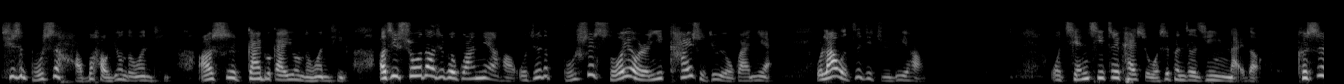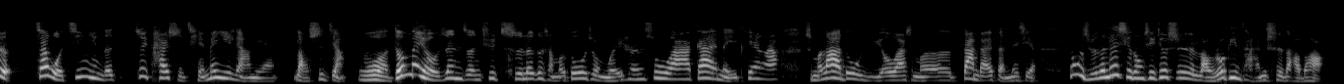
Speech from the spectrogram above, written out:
其实不是好不好用的问题，而是该不该用的问题。而且说到这个观念哈，我觉得不是所有人一开始就有观念。我拿我自己举例哈，我前期最开始我是奔着经营来的，可是在我经营的最开始前面一两年，老实讲，我都没有认真去吃那个什么多种维生素啊、钙镁片啊、什么纳豆鱼油啊、什么蛋白粉那些，因为我觉得那些东西就是老弱病残吃的好不好？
